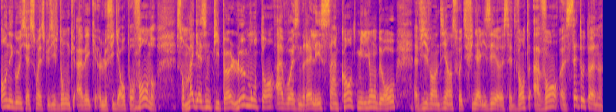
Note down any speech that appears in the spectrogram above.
en négociation exclusive donc avec le Figaro pour vendre son magazine People. Le montant avoisinerait les 50 millions d'euros. Vivendi hein, souhaite finaliser cette vente avant cet automne.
